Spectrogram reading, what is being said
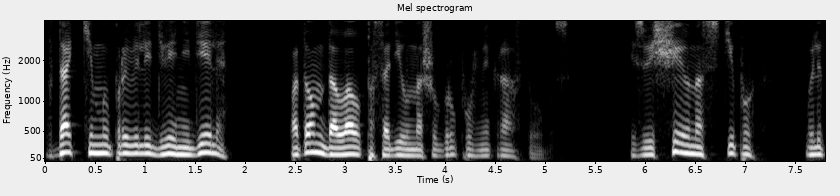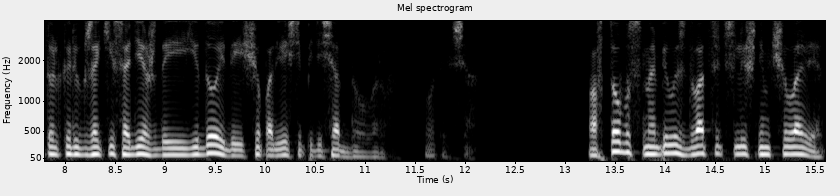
В Дакке мы провели две недели — Потом Далал посадил нашу группу в микроавтобус. Из вещей у нас с типу были только рюкзаки с одеждой и едой, да еще по 250 долларов. Вот и все. В автобус набилось 20 с лишним человек.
